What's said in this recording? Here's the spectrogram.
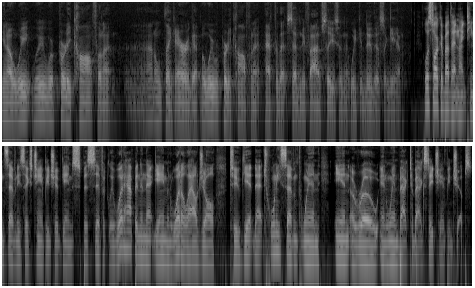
you know, we, we were pretty confident. I don't think arrogant, but we were pretty confident after that 75 season that we could do this again. Let's talk about that 1976 championship game specifically. What happened in that game and what allowed y'all to get that 27th win in a row and win back to back state championships?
